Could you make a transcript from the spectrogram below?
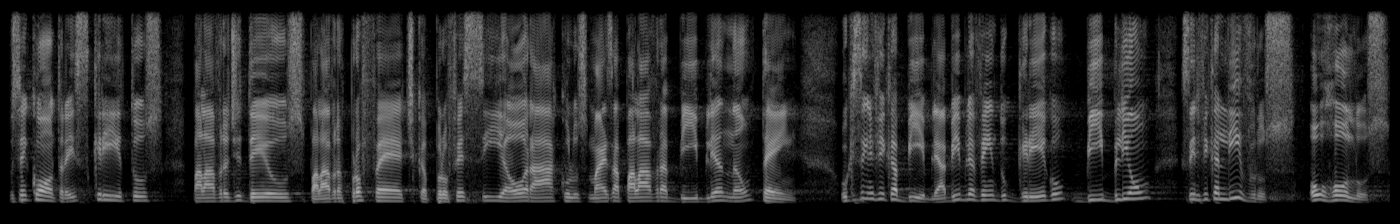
Você encontra escritos, palavra de Deus, palavra profética, profecia, oráculos, mas a palavra Bíblia não tem. O que significa Bíblia? A Bíblia vem do grego biblion, que significa livros ou rolos.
